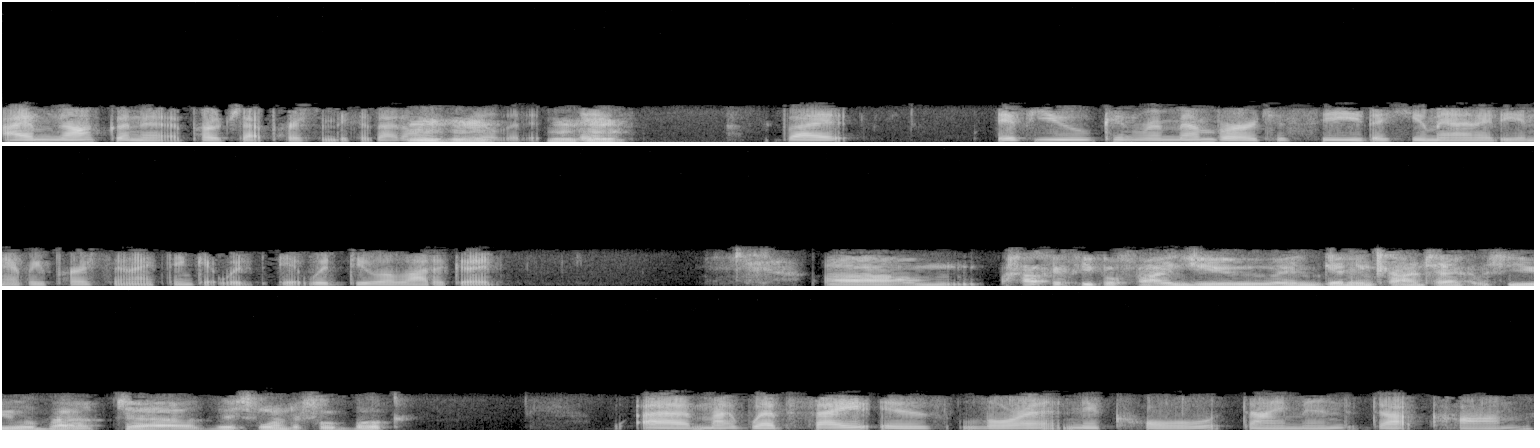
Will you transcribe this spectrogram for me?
i'm not going to approach that person because i don't mm-hmm. feel that it's mm-hmm. safe but if you can remember to see the humanity in every person i think it would it would do a lot of good um, how can people find you and get in contact with you about uh, this wonderful book uh, my website is lauranicolediamond.com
